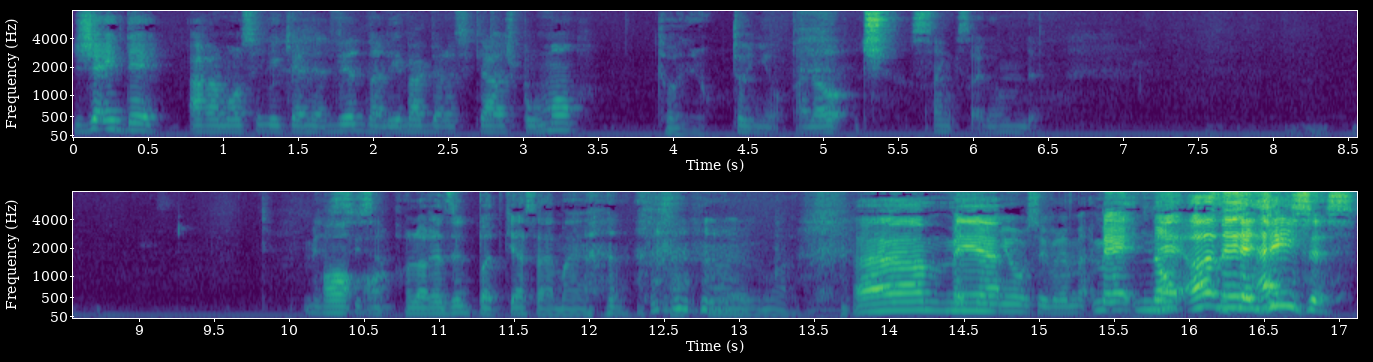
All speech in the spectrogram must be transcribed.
j'aidais à ramasser les canettes vides dans les bacs de recyclage pour mon Tonio. Tonio. Alors, 5 secondes. Merci, On, ça. on, on leur a dit le podcast à la mère. euh, Mais, mais. euh, Tonio, c'est vraiment. Mais non, Mais, ah, mais. Jesus.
